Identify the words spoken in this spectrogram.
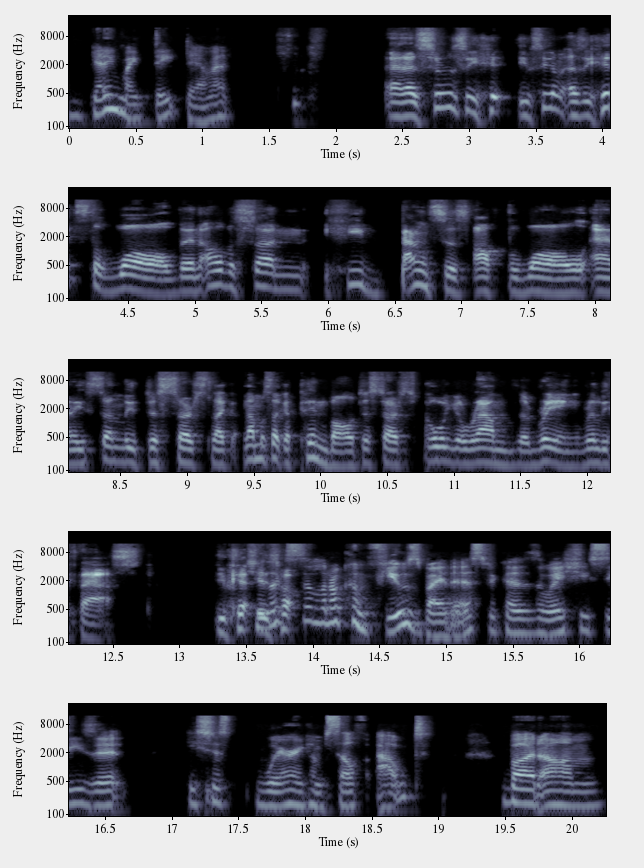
I'm getting my date, damn it. And as soon as he hit, you see him as he hits the wall. Then all of a sudden he bounces off the wall, and he suddenly just starts like almost like a pinball, just starts going around the ring really fast. You can't. She looks hard- a little confused by this because the way she sees it, he's just wearing himself out. But um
